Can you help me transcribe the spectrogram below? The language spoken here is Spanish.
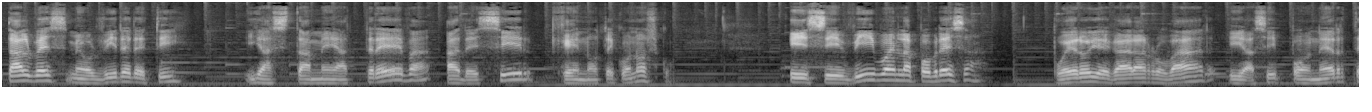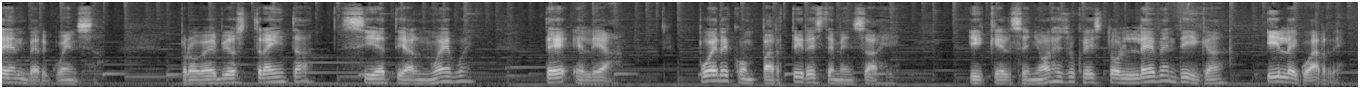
tal vez me olvide de ti y hasta me atreva a decir que no te conozco. Y si vivo en la pobreza, puedo llegar a robar y así ponerte en vergüenza. Proverbios 30, 7 al 9, TLA. Puede compartir este mensaje y que el Señor Jesucristo le bendiga y le guarde.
